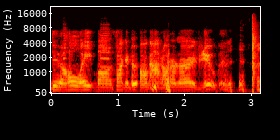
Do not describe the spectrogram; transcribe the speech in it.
did a whole eight ball and fucking oh god, I don't know what to do.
